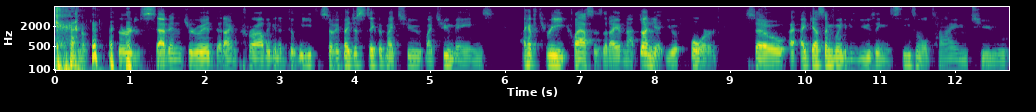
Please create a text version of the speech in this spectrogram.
and a 37 druid that I'm probably going to delete. So if I just stick with my two my two mains, I have three classes that I have not done yet. You have four. So I, I guess I'm going to be using seasonal time to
